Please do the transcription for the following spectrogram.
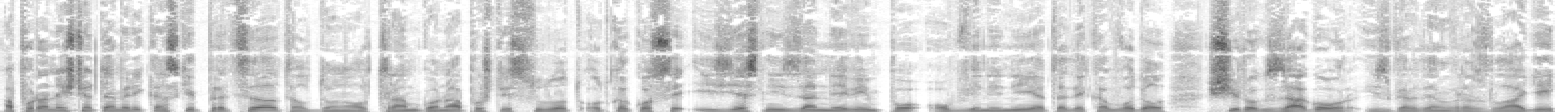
А поранешниот американски председател Доналд Трамп го напушти судот откако се изјасни за невин по обвиненијата дека водел широк заговор изграден врз лаги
